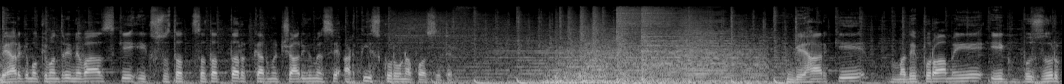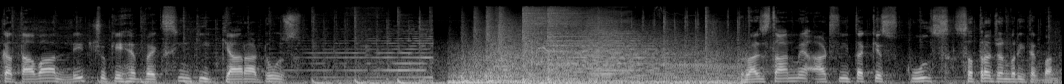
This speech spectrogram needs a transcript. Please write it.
बिहार के मुख्यमंत्री निवास के 177 कर्मचारियों में से 38 कोरोना पॉजिटिव। बिहार के मधेपुरा में एक बुज़ुर्ग का दावा, ले चुके हैं वैक्सीन की 11 डोज। राजस्थान में आठवीं तक के स्कूल्स 17 जनवरी तक बंद।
